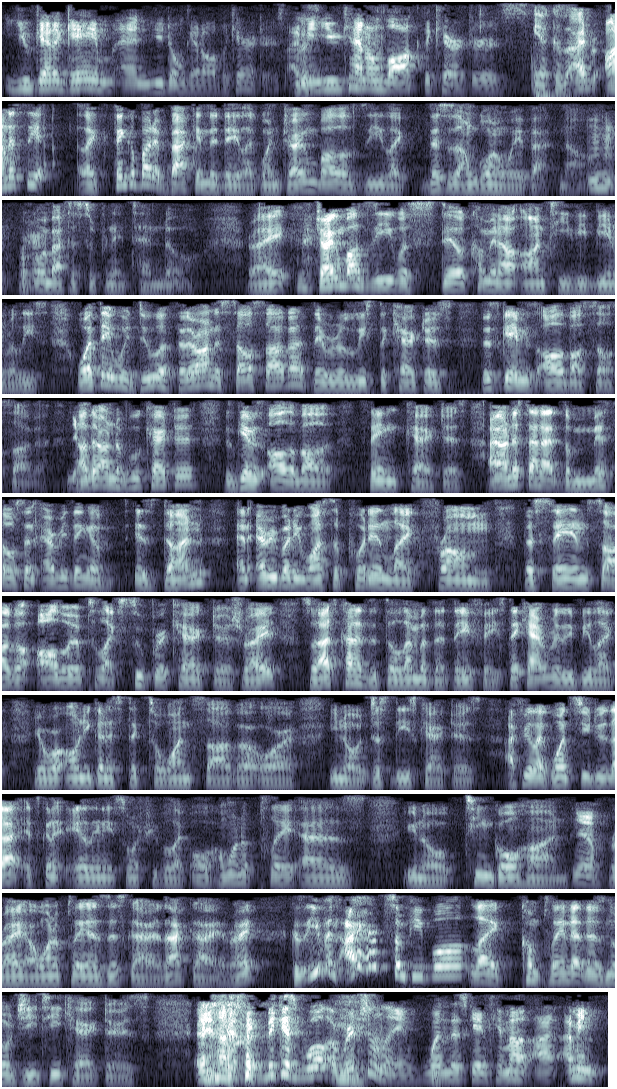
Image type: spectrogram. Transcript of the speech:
you get a game and you don't get all the characters. I This- mean, you can unlock the characters. Yeah, because I honestly like think about it back in the day, like when Dragon Ball Z, like this is I'm going way back now. Mhm, We're okay. going back to Super Nintendo, right? Dragon Ball Z was still coming out on TV, being released. What they would do if they're on the Cell Saga, they release the characters. This game is all about Cell Saga. Yeah. Now they're on the Buu character. This game is all about Thing characters. I understand that the mythos and everything of, is done, and everybody wants to put in like from the Saiyan Saga all the way up to like super characters, right? So that's kind of the dilemma that they face. They can't really be like, "Yeah, we're only gonna stick to one saga or you know just these characters." I feel like once you do that, it's gonna alienate so much people. Like, oh, I want to play as you know Teen Gohan, Yeah. right? I want to play as this guy or that guy, right? Because even I heard some people like complain that there's no GT characters. Interesting. because well, originally when this game came out, I, I mean,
